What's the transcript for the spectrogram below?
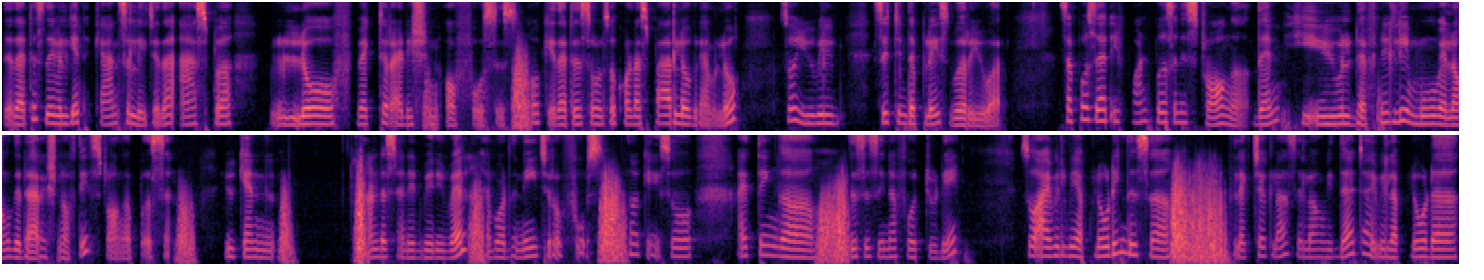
that is they will get cancel each other as per law of vector addition of forces. Okay that is also called as parallelogram law. So you will sit in the place where you are. Suppose that if one person is stronger then he you will definitely move along the direction of the stronger person. You can understand it very well about the nature of force. Okay so i think uh, this is enough for today. So i will be uploading this uh, lecture class. Along with that i will upload a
